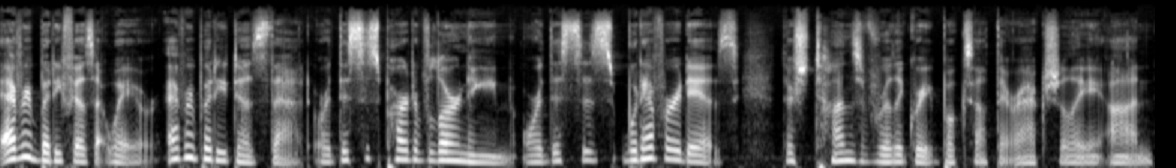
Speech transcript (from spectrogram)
everybody feels that way, or everybody does that, or this is part of learning, or this is whatever it is. There's tons of really great books out there actually on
